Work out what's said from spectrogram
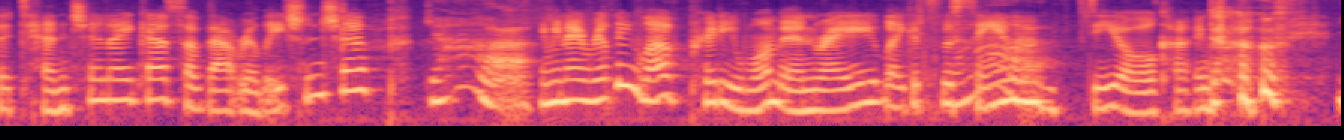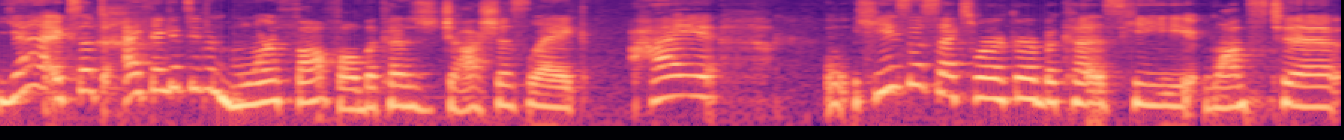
the tension, I guess, of that relationship. Yeah. I mean, I really love Pretty Woman, right? Like, it's the Yeah. same deal, kind of. Yeah, except I think it's even more thoughtful because Josh is like, I. He's a sex worker because he wants to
